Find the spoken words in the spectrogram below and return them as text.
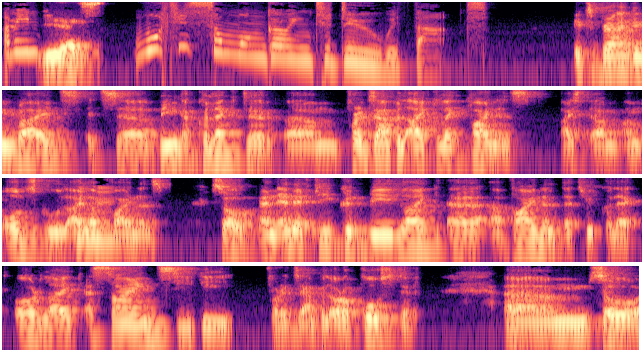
I mean, Yes. what is someone going to do with that? It's bragging rights. It's uh, being a collector. Um, for example, I collect vinyls. I, am I'm old school. I love vinyls. So an NFT could be like a, a vinyl that you collect, or like a signed CD, for example, or a poster. Um, so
